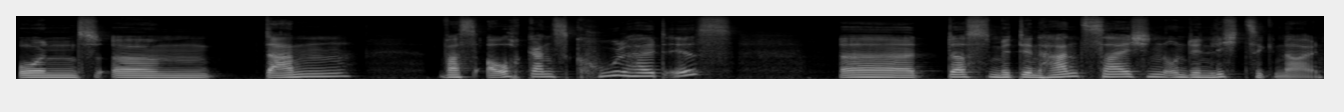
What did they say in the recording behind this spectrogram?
Und ähm, dann, was auch ganz cool halt ist, äh, das mit den Handzeichen und den Lichtsignalen.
